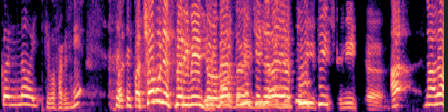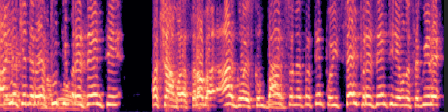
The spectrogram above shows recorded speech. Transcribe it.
con noi. Ti vuoi fare così? Facciamo un esperimento, Roberto. Io chiederei a tutti. Ah, no, no, io chiederei a tutti i presenti. Facciamola, sta roba. Ago è scomparso. Vai. Nel frattempo, i sei presenti devono seguire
